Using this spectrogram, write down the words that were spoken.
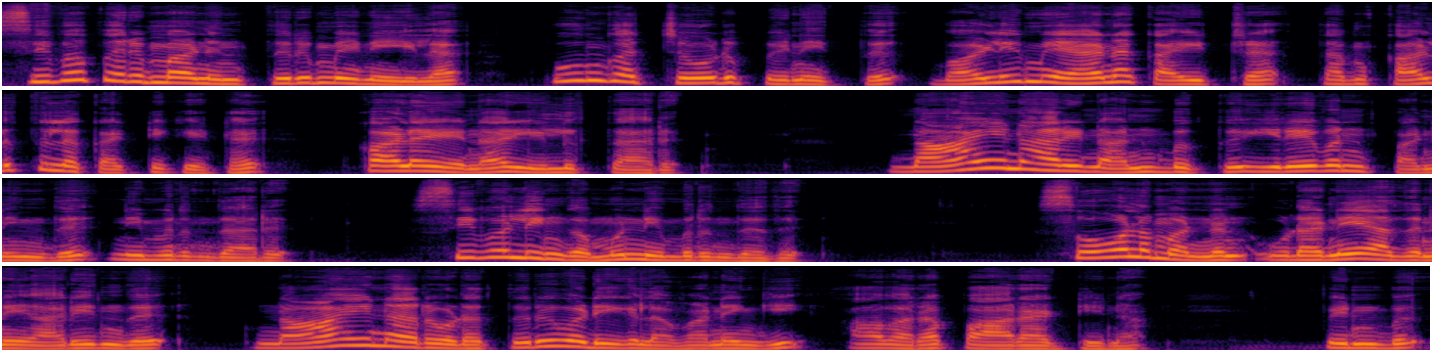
சிவபெருமானின் திருமணியில் பூங்கச்சோடு பிணைத்து வலிமையான கயிற்றை தம் கழுத்தில் கட்டிக்கிட்டு களையனார் இழுத்தாரு. நாயனாரின் அன்புக்கு இறைவன் பணிந்து நிமிர்ந்தாரு. சிவலிங்கமும் நிமிர்ந்தது. சோழ மன்னன் உடனே அதனை அறிந்து நாயனாரோட திருவடிகளை வணங்கி அவரை பாராட்டினான். பின்பு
